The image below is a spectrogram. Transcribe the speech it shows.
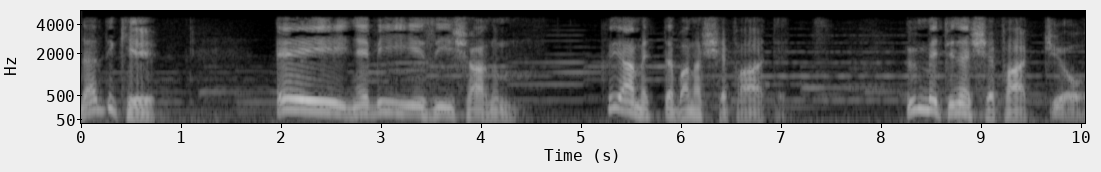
Derdi ki, Ey Nebi Zişanım, kıyamette bana şefaat et. Ümmetine şefaatçi ol.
